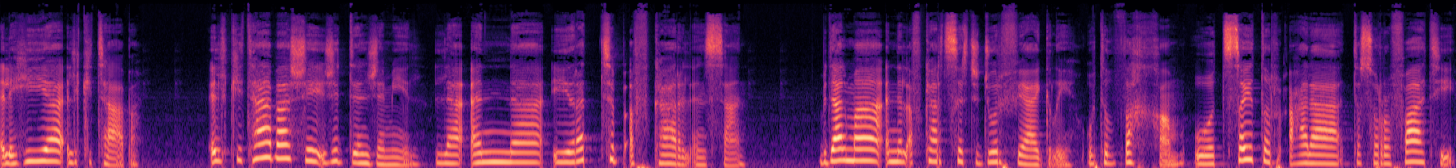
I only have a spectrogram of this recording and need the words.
اللي هي الكتابة. الكتابة شيء جدا جميل لأن يرتب أفكار الإنسان. بدال ما أن الأفكار تصير تدور في عقلي وتتضخم وتسيطر على تصرفاتي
